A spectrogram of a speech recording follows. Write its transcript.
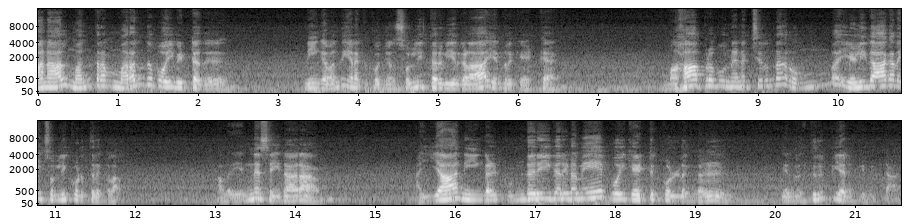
ஆனால் மந்திரம் மறந்து போய்விட்டது. நீங்க வந்து எனக்கு கொஞ்சம் சொல்லி தருவீர்களா என்று கேட்க மகாபிரபு நினைச்சிருந்தா ரொம்ப எளிதாக அதை சொல்லி கொடுத்திருக்கலாம். அவர் என்ன செய்தாரா? ஐயா நீங்கள் புண்டரீகரிடமே போய் கேட்டுக்கொள்ளுங்கள் என்று திருப்பி அனுப்பிவிட்டார்.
